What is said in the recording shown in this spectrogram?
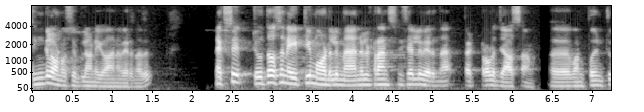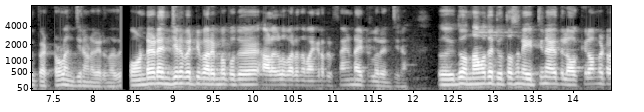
സിംഗിൾ ഓണർഷിപ്പിലാണ് ഈ വാഹനം വരുന്നത്. Next two thousand eighty model manual ട്രാൻസ്മിഷനിൽ വരുന്ന പെട്രോൾ ജാസ് ആണ്. വൺ പോയിന്റ് ടു പെട്രോൾ എഞ്ചിനാണ് വരുന്നത്. ഹോണ്ടയുടെ എഞ്ചിനെ പറ്റി പറയുമ്പോൾ പൊതുവെ ആളുകൾ പറയുന്നത് ഭയങ്കര റിഫൈൻഡ് ആയിട്ടുള്ള ഒരു എഞ്ചിനാണ് ഇത് ഒന്നാമത് ടൂ തൗസൻഡ് എയ്റ്റീൻ ആയത് ലോ കിലോമീറ്റർ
